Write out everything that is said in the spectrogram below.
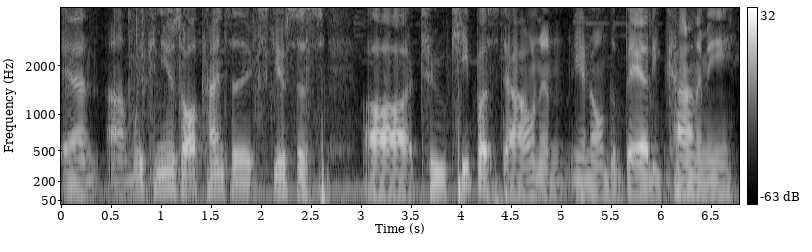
and um, we can use all kinds of excuses uh, to keep us down, and you know the bad economy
